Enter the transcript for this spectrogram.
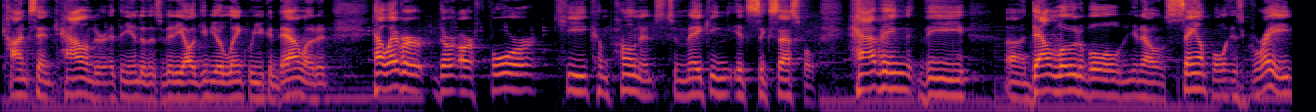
content calendar at the end of this video. I'll give you a link where you can download it. However there are four key components to making it successful. Having the uh, downloadable you know sample is great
